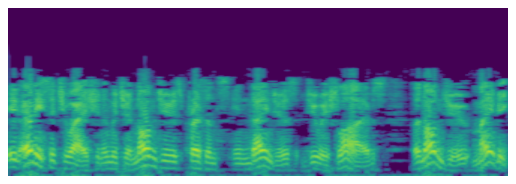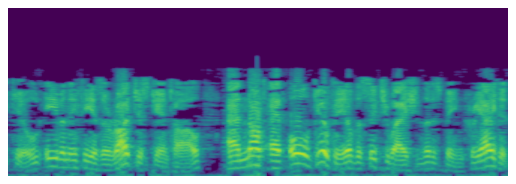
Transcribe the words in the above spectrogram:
in any situation in which a non-Jew's presence endangers Jewish lives, the non-Jew may be killed even if he is a righteous Gentile and not at all guilty of the situation that has been created.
